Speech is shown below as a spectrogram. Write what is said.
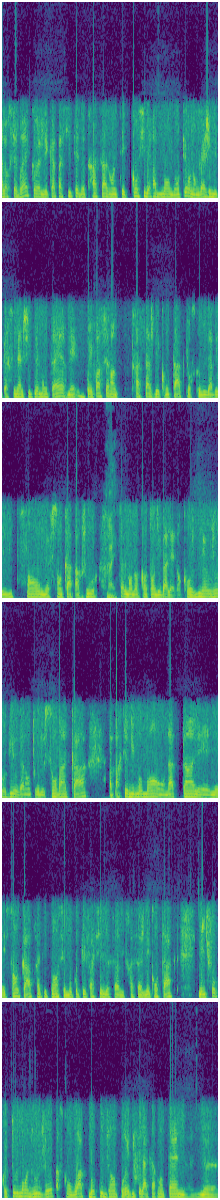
Alors c'est vrai que les capacités de traçage ont été considérablement augmentées. On a engagé du personnel supplémentaire, mais vous ne pouvez pas faire un traçage des contacts lorsque vous avez 800 ou 900 cas par jour Ouais. seulement dans le canton du Valais. Donc on est aujourd'hui aux alentours de 120 cas. À partir du moment où on atteint les, les 100 cas, pratiquement, c'est beaucoup plus facile de faire du traçage des contacts. Mais il faut que tout le monde joue le jeu parce qu'on voit que beaucoup de gens, pour éviter la quarantaine, ne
